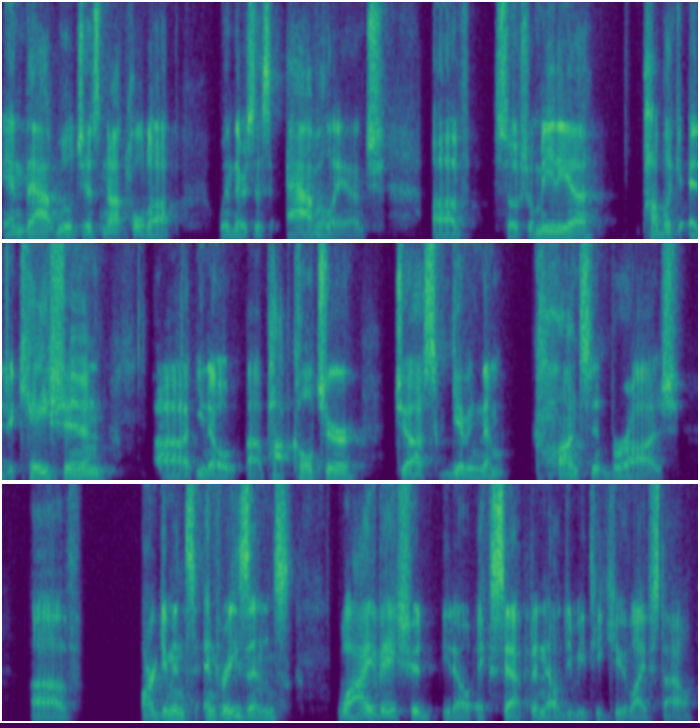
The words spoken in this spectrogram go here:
And that will just not hold up when there's this avalanche of social media, public education, yeah. uh, you know, uh, pop culture, just giving them constant barrage of arguments and reasons why they should, you know, accept an LGBTQ lifestyle.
